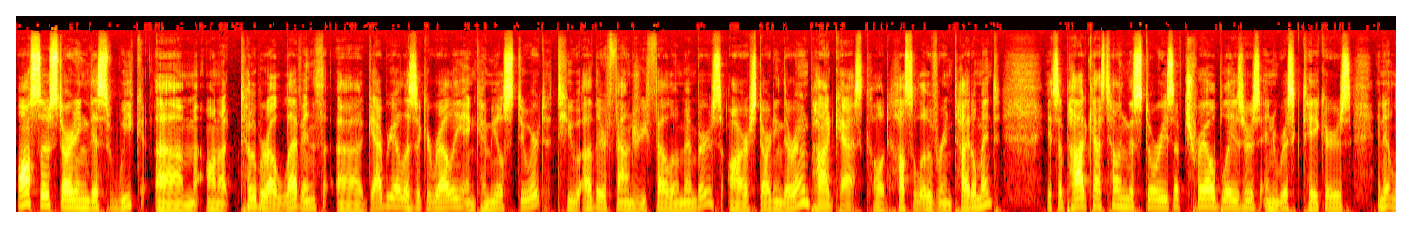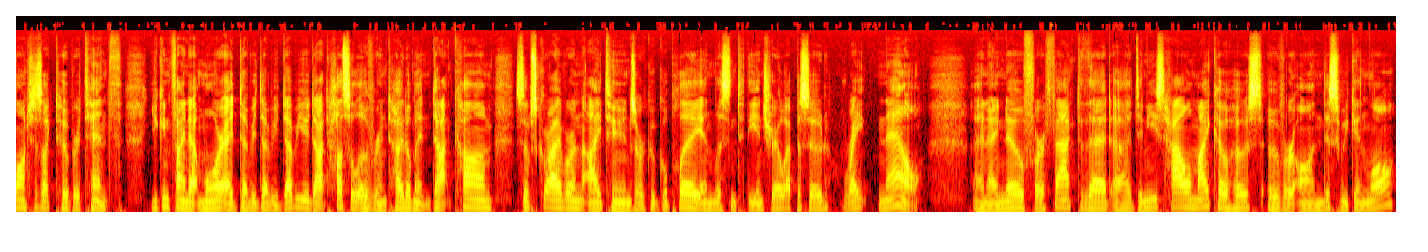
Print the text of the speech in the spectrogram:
Also, starting this week um, on October 11th, uh, Gabriella Ziccarelli and Camille Stewart, two other Foundry Fellow members, are starting their own podcast called Hustle Over Entitlement. It's a podcast telling the stories of trailblazers and risk takers, and it launches October 10th. You can find out more at www.hustleoverentitlement.com. Subscribe on iTunes or Google Play and listen to the intro episode right now. And I know for a fact that uh, Denise Howell, my co host over on This Week in Law,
